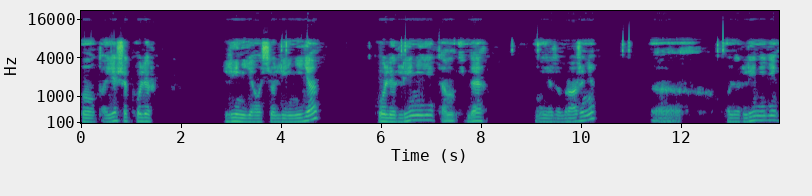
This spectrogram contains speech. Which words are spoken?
От, а є ще колір лінія. Ось о, лінія. Колір лінії. Там іде моє зображення. Е, колір лінії.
